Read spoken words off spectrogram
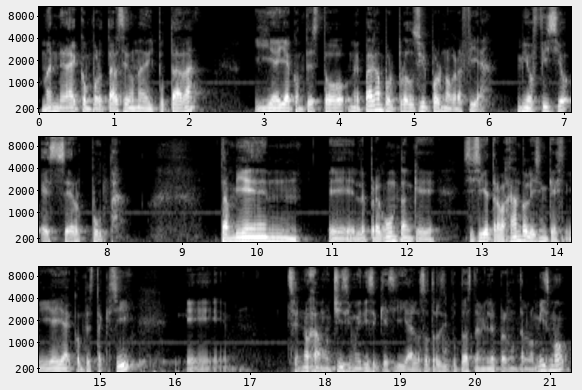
manera de comportarse de una diputada y ella contestó, me pagan por producir pornografía. Mi oficio es ser puta. También eh, le preguntan que si sigue trabajando, le dicen que y ella contesta que sí. Eh, se enoja muchísimo y dice que si a los otros diputados también le preguntan lo mismo.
